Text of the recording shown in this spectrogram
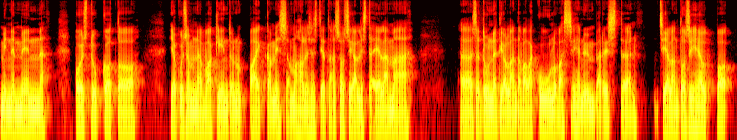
minne mennä, poistuu kotoa, joku semmoinen vakiintunut paikka, missä on mahdollisesti jotain sosiaalista elämää, sä tunnet jollain tavalla kuuluvassa siihen ympäristöön. Siellä on tosi helppo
